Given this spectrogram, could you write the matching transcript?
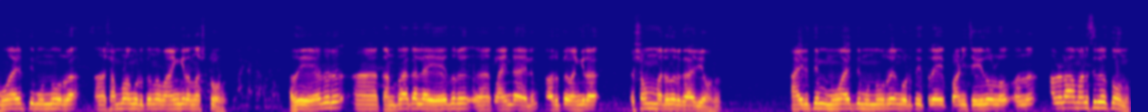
മൂവായിരത്തി മുന്നൂറ് രൂപ ശമ്പളം കൊടുക്കുന്നത് ഭയങ്കര നഷ്ടമാണ്. അത് ഏതൊരു കൺട്രാക്ട് അല്ല ഏതൊരു ക്ലയന്റ് ആയാലും അവർക്ക് ഭയങ്കര വിഷമം വരുന്നൊരു കാര്യമാണ്. ആയിരത്തി മൂവായിരത്തി മുന്നൂറ് രൂപയും കൊടുത്ത് ഇത്രയും പണി ചെയ്തോളൂ എന്ന് അവരുടെ ആ മനസ്സിൽ തോന്നും.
